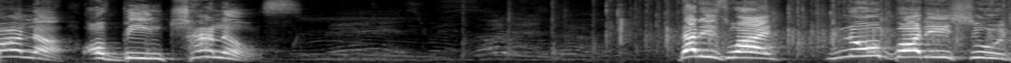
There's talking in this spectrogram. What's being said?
honor of being channels. That is why nobody should,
